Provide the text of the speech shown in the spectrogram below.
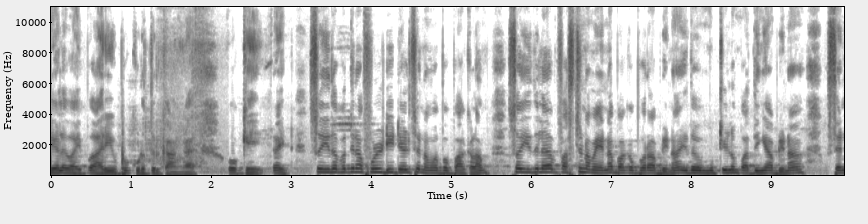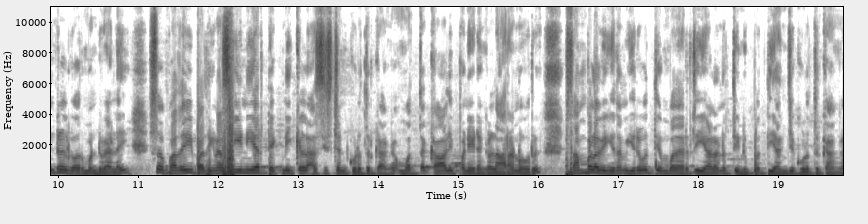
வேலைவாய்ப்பு அறிவிப்பு கொடுத்துருக்காங்க. ஓகே ரைட். ஸோ இதை பற்றின ஃபுல் டீட்டெயில்ஸும் நம்ம இப்போ பார்க்கலாம். ஸோ இதில் ஃபஸ்ட்டு நம்ம என்ன பார்க்க போகிறோம் அப்படின்னா இது முற்றிலும் பார்த்தீங்க அப்படின்னா சென்ட்ரல் கவர்மெண்ட் வேலை. ஸோ பதவி பார்த்திங்கன்னா சீனியர் டெக்னிக்கல் அசிஸ்டன்ட் கொடுத்துருக்காங்க. மொத்த காலி பணியிடங்கள் அறநூறு. சம்பள விகிதம் இருபத்தி ஒன்பதாயிரத்தி எழுநூற்றி முப்பத்தி அஞ்சு கொடுத்துருக்காங்க.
